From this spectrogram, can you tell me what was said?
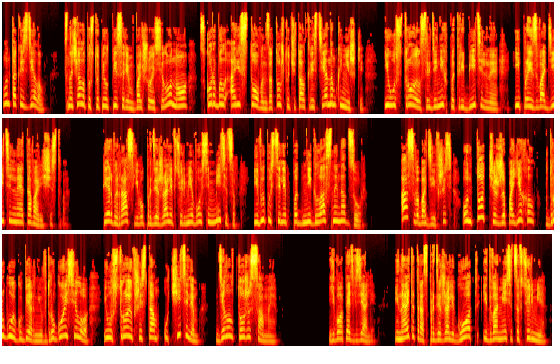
Он так и сделал. Сначала поступил писарем в большое село, но скоро был арестован за то, что читал крестьянам книжки, и устроил среди них потребительное и производительное товарищество. Первый раз его продержали в тюрьме восемь месяцев и выпустили под негласный надзор. Освободившись, он тотчас же поехал в другую губернию, в другое село, и, устроившись там учителем, делал то же самое. Его опять взяли, и на этот раз продержали год и два месяца в тюрьме.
